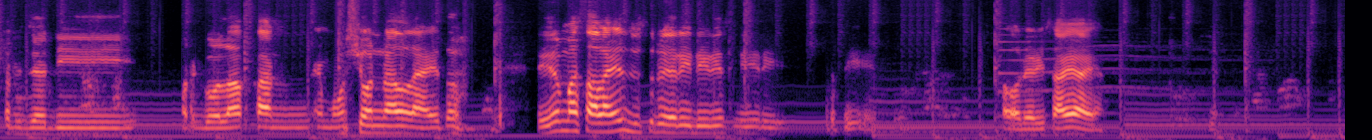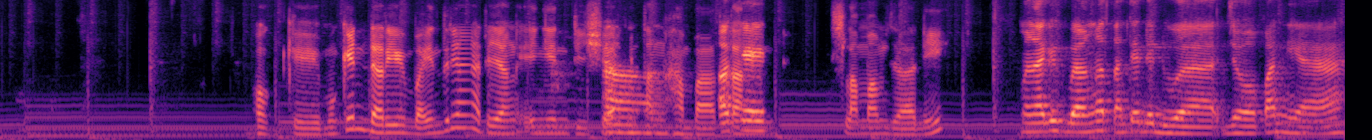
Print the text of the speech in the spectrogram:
terjadi pergolakan emosional lah itu jadi masalahnya justru dari diri sendiri seperti itu kalau dari saya ya Oke, mungkin dari Mbak Indri ada yang ingin di-share uh, tentang hambatan okay. selama menjalani? Menarik banget, nanti ada dua jawaban ya.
